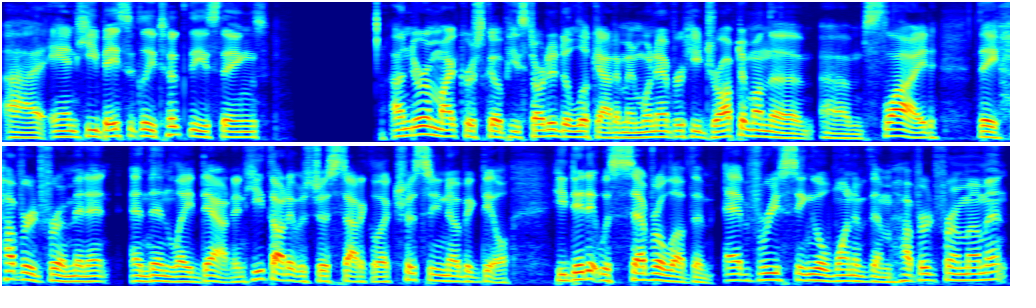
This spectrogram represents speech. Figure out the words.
uh, and he basically took these things under a microscope, he started to look at him, and whenever he dropped him on the um, slide, they hovered for a minute and then laid down. And he thought it was just static electricity, no big deal. He did it with several of them. Every single one of them hovered for a moment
